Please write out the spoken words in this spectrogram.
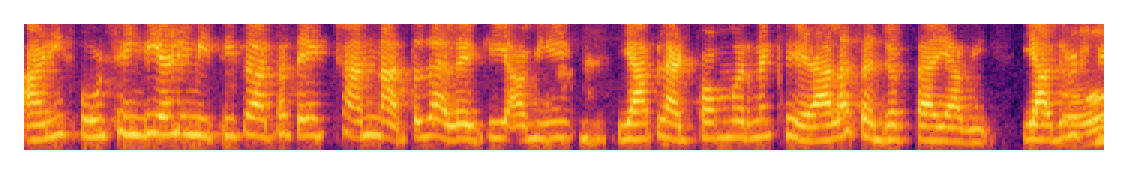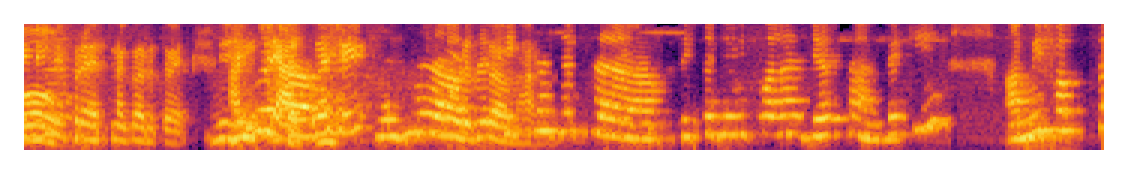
आणि स्पोर्ट्स इंडी आणि मितीचं आता ते एक छान नातं झालंय की आम्ही या प्लॅटफॉर्मवरनं खेळाला सजगता यावी या दृष्टीने हो. मी प्रयत्न करतोय आणि. हे म्हणजे मी तुम्हाला जस्ट सांगते की आम्ही फक्त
